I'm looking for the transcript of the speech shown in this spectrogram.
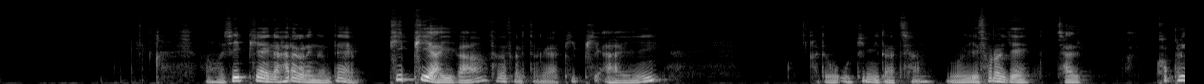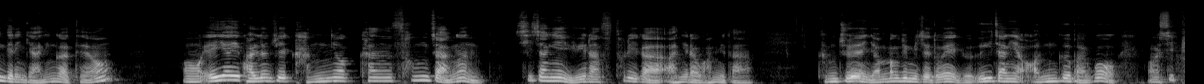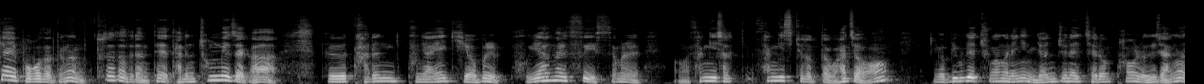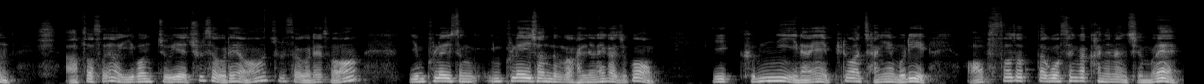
어, CPI는 하락을 했는데 PPI가 상승을 했다는 거야. PPI. 아주 웃깁니다. 참. 이게 서로 이게 잘 커플링 되는 게 아닌 것 같아요. 어, AI 관련주의 강력한 성장은 시장의 유일한 스토리가 아니라고 합니다. 금주의 연방준비제도의 그 의장이 언급하고 어, CPI 보고서 등은 투자자들한테 다른 촉매제가 그 다른 분야의 기업을 부양할 수 있음을 어, 상기시켜 줬다고 하죠. 미국의 중앙은행인 연준의 제롬 파월 의장은 앞서서요 이번 주에 출석을 해요. 출석을 해서 인플레이션 인플레이션 등과 관련해 가지고 이 금리 인하에 필요한 장애물이 없어졌다고 생각하냐는 질문에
